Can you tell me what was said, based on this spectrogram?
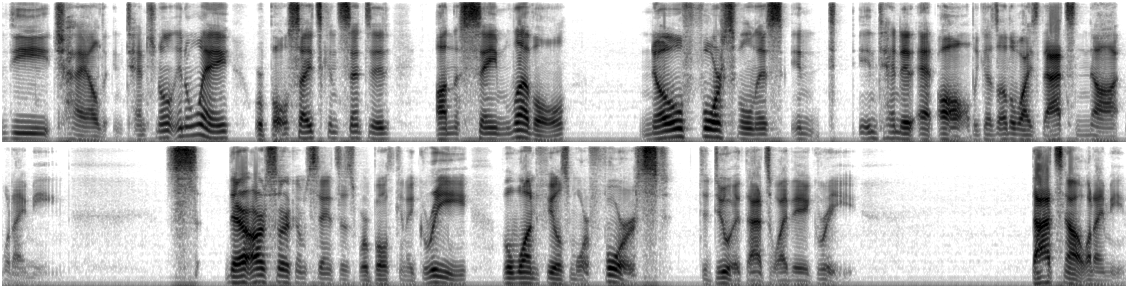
the child intentional in a way where both sides consented on the same level, no forcefulness in, intended at all, because otherwise that's not what I mean. There are circumstances where both can agree, but one feels more forced to do it. That's why they agree. That's not what I mean.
